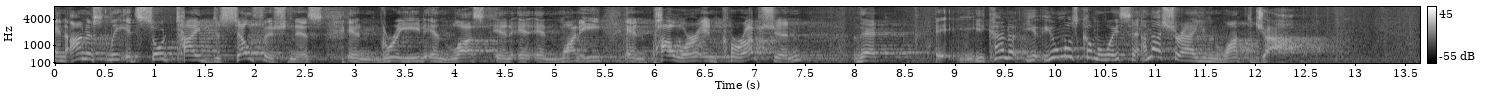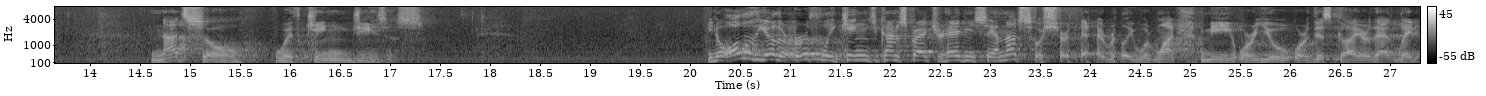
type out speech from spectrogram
and honestly, it's so tied to selfishness and greed and lust and, and, and money and power and corruption that eh, you kind of, you, you almost come away saying, I'm not sure I even want the job. Not so with King Jesus. You know, all of the other earthly kings, you kind of scratch your head and you say, I'm not so sure that I really would want me or you or this guy or that lady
